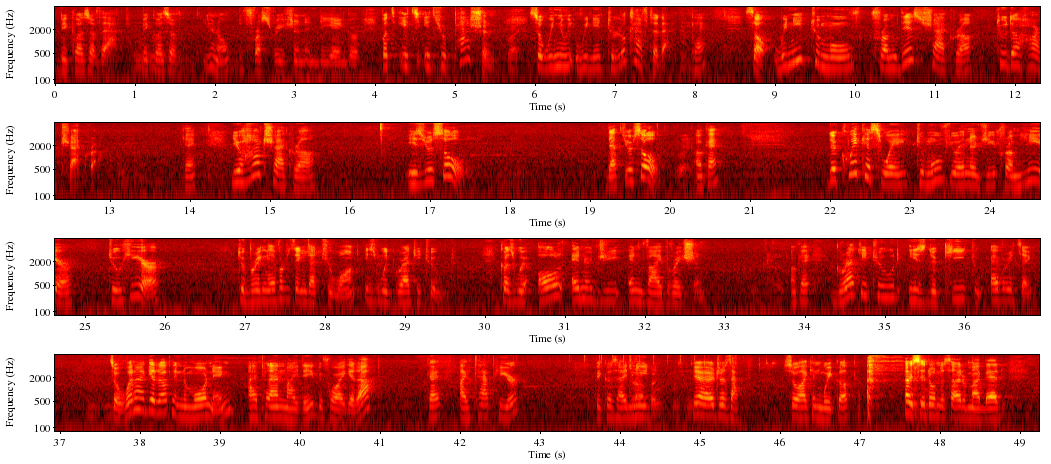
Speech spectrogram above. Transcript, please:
because of that, mm-hmm. because of you know the frustration and the anger. But it's it's your passion, Right. so we need we need to look after that. Mm-hmm. Okay, so we need to move from this chakra to the heart chakra. Mm-hmm. Okay, your heart chakra is your soul. That's your soul. Right. Okay. The quickest way to move your energy from here to here to bring everything that you want is mm-hmm. with gratitude. Because we're all energy and vibration. Okay. Okay? Gratitude is the key to everything. So when I get up in the morning, I plan my day before I get up. Okay? I tap here because I need Tapping, mhm. yeah, just that. So I can wake up. I sit on the side of my bed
